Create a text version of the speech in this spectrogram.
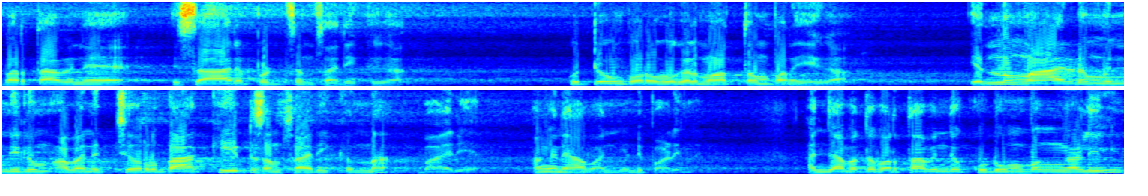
ഭർത്താവിനെ നിസ്സാരപ്പെടുത്തി സംസാരിക്കുക. കുറ്റവും കുറവുകൾ മാത്രം പറയുക. എന്നും ആരുടെ മുന്നിലും അവനെ ചെറുതാക്കിയിട്ട് സംസാരിക്കുന്ന ഭാര്യ. അങ്ങനെ ആവാൻ വേണ്ടി പാടില്ല. അഞ്ചാമത്തെ ഭർത്താവിന്റെ കുടുംബങ്ങളിൽ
